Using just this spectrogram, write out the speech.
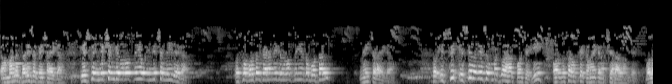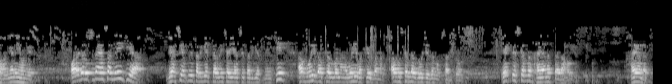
अमानतदारी से पेश आएगा। कि इसको इंजेक्शन की ज़रूरत नहीं है, वो इंजेक्शन नहीं देगा। उसको बोतल चढ़ाने की ज़रूरत नहीं है तो बोतल नहीं चढ़ाएगा। तो इससे, इसके ज़रिए से उम्मत को राहत पहुंचेगी और दूसरा उसके कमाई के नक्शे हलाल होंगे। बोलो, होंगे नहीं होंगे? और अगर उसने ऐसा नहीं किया, जैसी अपनी तरबियत करनी चाहिए, ऐसी तरबियत नहीं की, अब वही डॉक्टर बना, वही वकील बना, अब उसके अंदर दो चीज़ें नुकसान की होगी। एक तो इसके अंदर खयानत पैदा होगी। खयानत।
